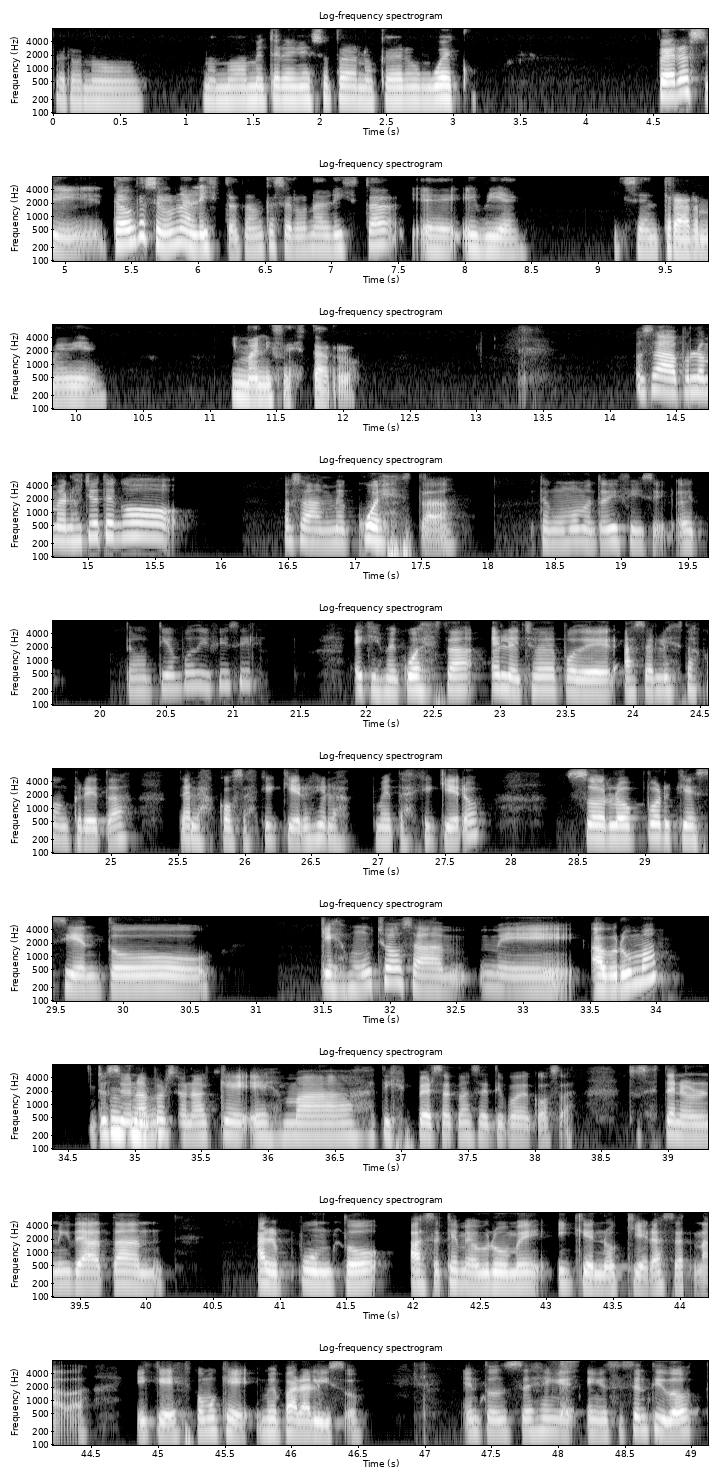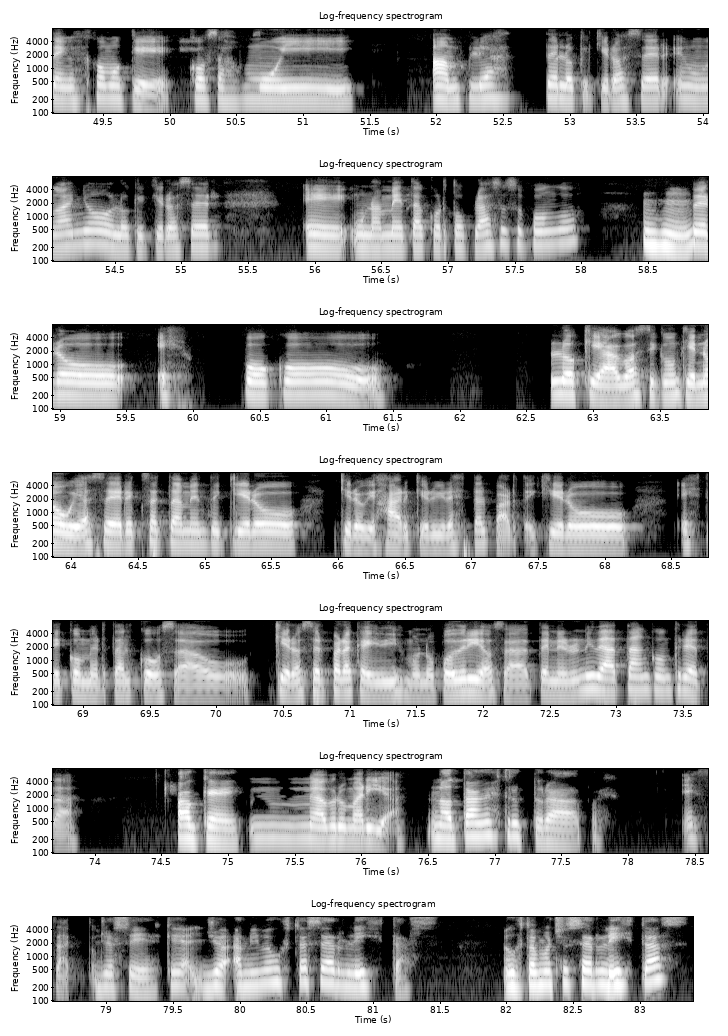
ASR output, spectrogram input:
pero no, no me voy a meter en eso para no caer en un hueco. Pero sí, tengo que hacer una lista, tengo que hacer una lista eh, y bien, y centrarme bien y manifestarlo. O sea, por lo menos yo tengo, o sea, me cuesta, tengo un momento difícil, eh, tengo un tiempo difícil. X me cuesta el hecho de poder hacer listas concretas de las cosas que quiero y las metas que quiero, solo porque siento que es mucho, o sea, me abruma. Yo soy una persona que es más dispersa con ese tipo de cosas. Entonces, tener una idea tan al punto hace que me abrume y que no quiera hacer nada. Y que es como que me paralizo. Entonces, en, e- en ese sentido, tengo como que cosas muy amplias de lo que quiero hacer en un año o lo que quiero hacer, eh, una meta a corto plazo, supongo, pero es poco lo que hago, así como que no voy a hacer exactamente, quiero, quiero viajar, quiero ir a esta parte, quiero este, comer tal cosa o quiero hacer paracaidismo, no podría, o sea, tener una idea tan concreta Ok, me abrumaría. no tan estructurada, pues. Exacto. Yo sé, es que yo, a mí me gusta hacer listas. Me gusta mucho hacer listas,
